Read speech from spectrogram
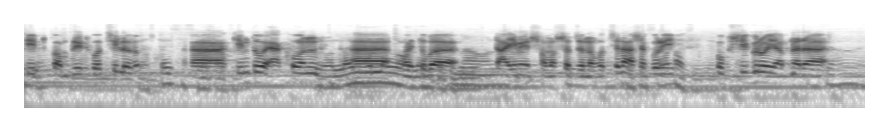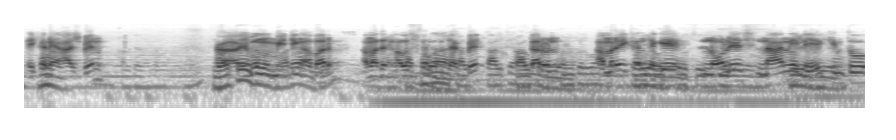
সিট কমপ্লিট হচ্ছিল। কিন্তু এখন হয়তোবা টাইমের সমস্যার জন্য হচ্ছে না। আশা করি খুব শীঘ্রই আপনারা এখানে আসবেন। এবং মিটিং আবার আমাদের হাউস থাকবে। কালকে কালকে কারণ আমরা এখান থেকে নলেজ না নিলে কিন্তু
